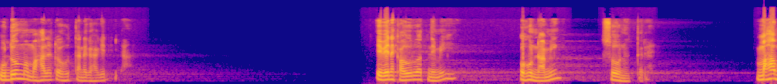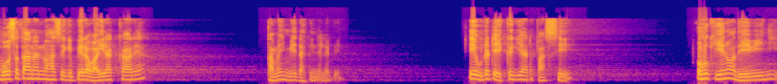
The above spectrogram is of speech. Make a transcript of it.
උඩුම්ම මහලට ඔහුත් අනගහගෙන ගියා. එවෙන කවුරුවත් නෙමෙයි ඔහු නමින් සෝනුත්තර. මහා බෝසතාණන් වහසගේ පෙර වෛරක්කාරය තමයි මේ දකින්න ලැබෙන. ඒ උඩට එක්ක ගියාට පස්සේ ඔහු කියනවා දේවීනී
